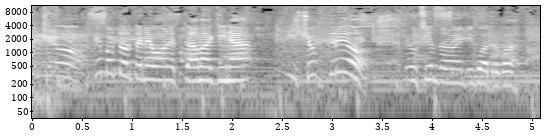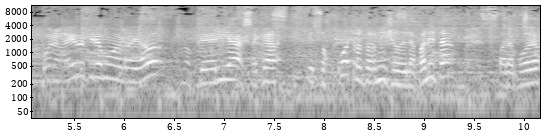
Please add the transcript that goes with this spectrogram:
Amigo, ¿Qué motor tenemos en esta máquina? Y yo creo que un 194, pa. Bueno, ahí retiramos el radiador. Nos quedaría sacar esos cuatro tornillos de la paleta para poder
